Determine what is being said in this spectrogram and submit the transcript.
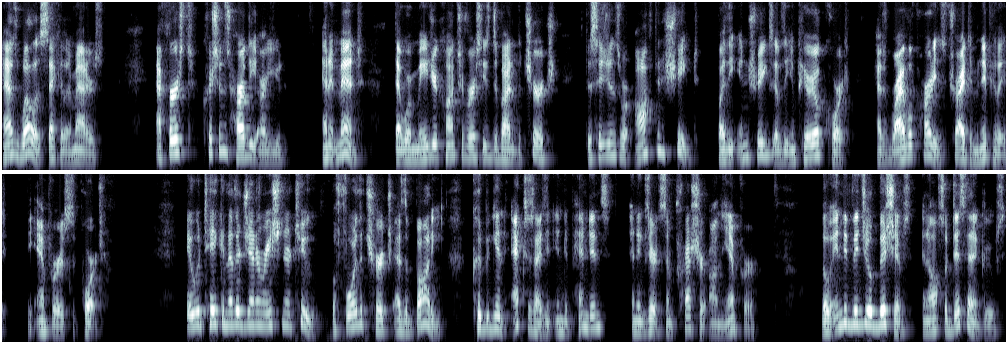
as well as secular matters. At first, Christians hardly argued, and it meant that where major controversies divided the church, decisions were often shaped by the intrigues of the imperial court as rival parties tried to manipulate the emperor's support. It would take another generation or two before the church as a body could begin exercising independence and exert some pressure on the emperor, though individual bishops and also dissident groups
